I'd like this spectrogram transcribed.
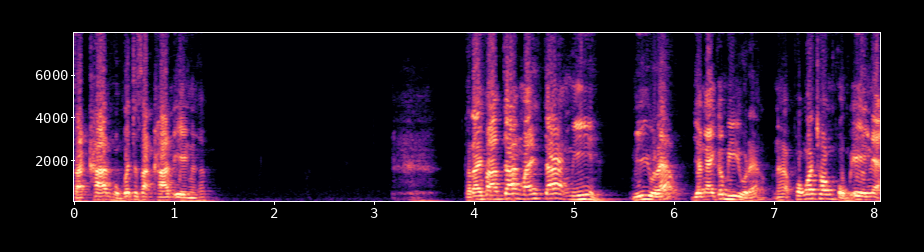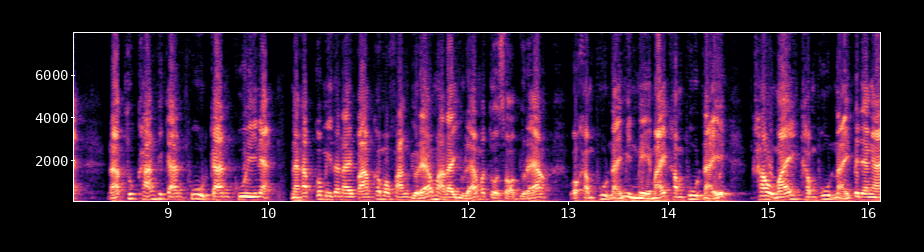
สักคานผมก็จะสักคานเองนะครับ ทนายฟาร์มจ้างไหมจ้างมีมีอยู่แล้ว ยังไงก็มีอยู่แล้วนะครับเพราะว่าช่องผมเองเนี่ยนะครับทุกครั้งที่การพูดการคุยเนี่ยนะครับก็มีทนายฟาร์มเข้ามาฟังอยู่แล้วมาอะไรอยู่แล้วมาตรวจสอบอยู่แล้ว ว่าคำพูดไหนหมินเหม่ไหมคำพูดไหนเข้าไหมคำพูดไหนเป็นยังไง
